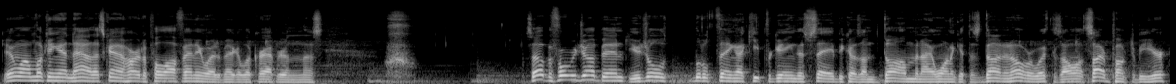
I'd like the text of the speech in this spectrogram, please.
given what I'm looking at now, that's kind of hard to pull off anyway to make it look crappier than this. Whew. So before we jump in, usual little thing I keep forgetting to say because I'm dumb and I want to get this done and over with because I want Cyberpunk to be here.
